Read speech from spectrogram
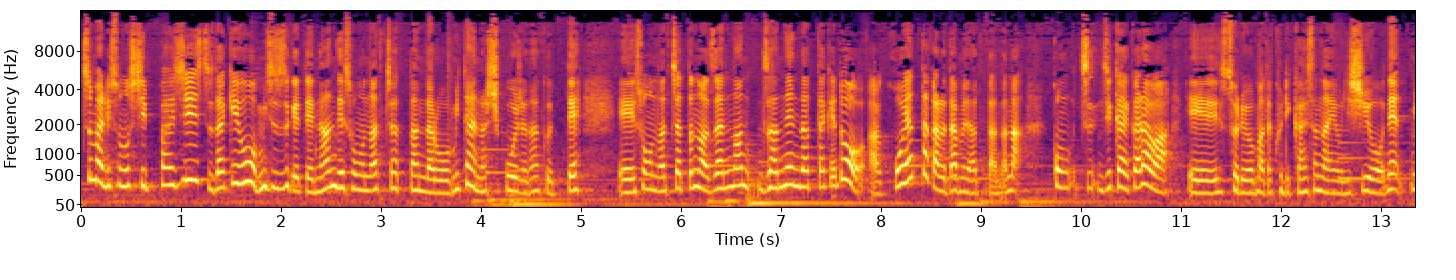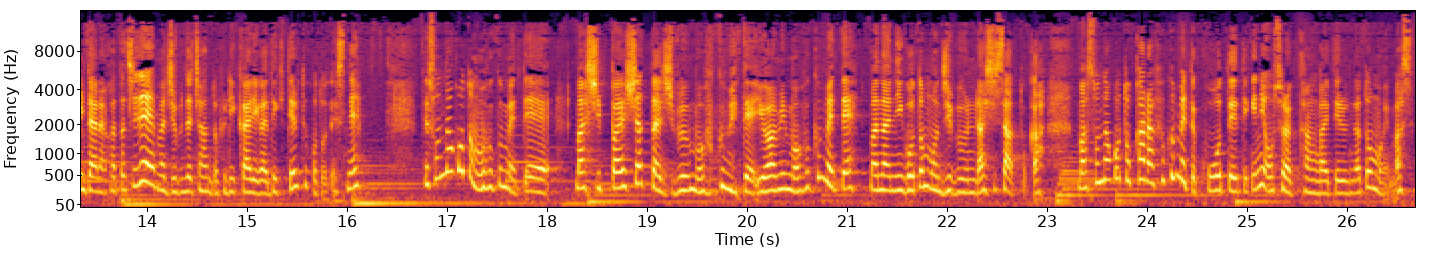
つまりその失敗事実だけを見続けてなんでそううなっちゃったんだろうみたいな思考じゃなくって、えー、そうなっちゃったのは残念だったけどあこうやったからダメだったんだな。今次回からは、えー、それをまた繰り返さないようにしようね。みたいな形で、まあ、自分でちゃんと振り返りができてるってことですね。でそんなことも含めて、まあ、失敗しちゃった自分も含めて弱みも含めて、まあ、何事も自分らしさとか、まあ、そんなことから含めて肯定的におそらく考えてるんだと思います。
